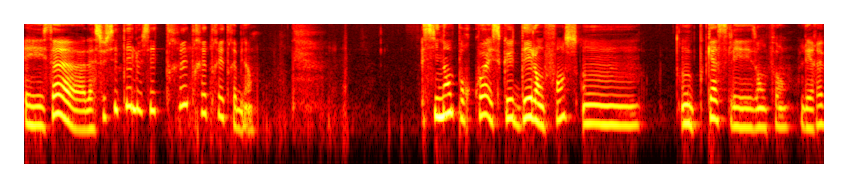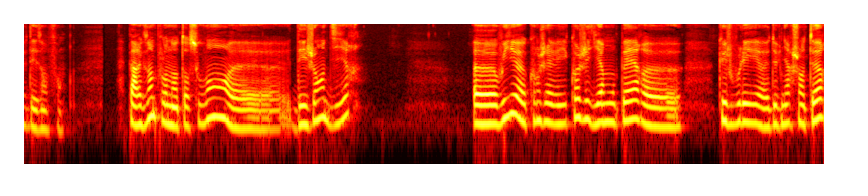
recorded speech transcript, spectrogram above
Et ça, la société le sait très très très très bien. Sinon, pourquoi est-ce que dès l'enfance, on, on casse les enfants, les rêves des enfants? Par exemple, on entend souvent euh, des gens dire euh, Oui, euh, quand j'avais, quand j'ai dit à mon père que je voulais devenir chanteur,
